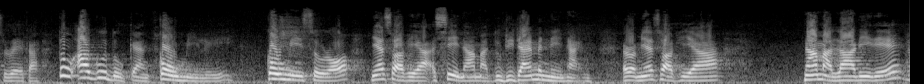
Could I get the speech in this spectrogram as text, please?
ဆိုတဲ့အခါသူ့အကုသိုလ်ကံကုန်ပြီလေကုန်ပြီဆိုတော့မြတ်စွာဘုရားအရှိနာမှာသူဒီတိုင်းမနေနိုင်ဘူးအဲ့တော့မြတ်စွာဘုရားနားမှာလာနေတယ်ဟ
